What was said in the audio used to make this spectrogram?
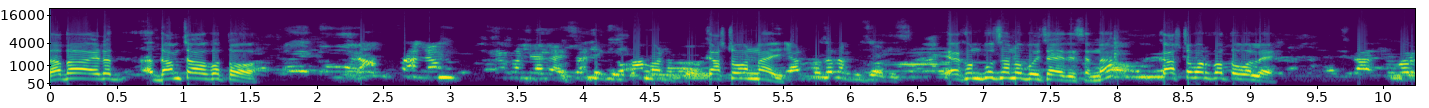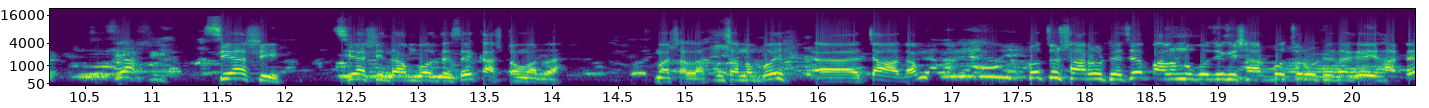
দাদা, এটা দাম চাওয়া কত? কাস্টমার নাই? এখন পঁচানব্বই চাই দিচ্ছেন না? কাস্টমার কত বলে? ছিয়াশি। ছিয়াশি দাম বলতেছে কাস্টমাররা মাসাল্লাহ পঁচানব্বই চাওয়া দাম। প্রচুর সার উঠেছে, পালন উপযোগী সার প্রচুর উঠে থাকে এই হাটে।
